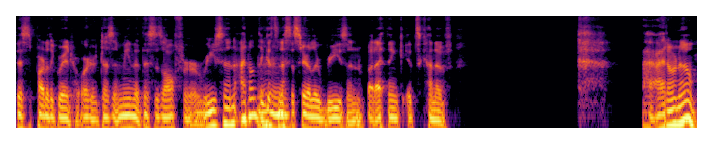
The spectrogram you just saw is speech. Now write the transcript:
this is part of the greater order doesn't mean that this is all for a reason. I don't think it's Mhm. necessarily a reason, but I think it's kind of I, I don't know.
